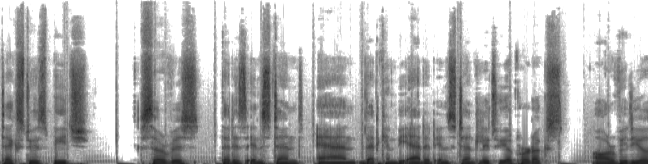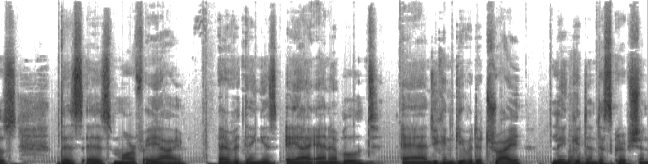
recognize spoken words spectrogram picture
text to speech service that is instant and that can be added instantly to your products or videos this is Murf AI everything is ai enabled and you can give it a try. Link it in description.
